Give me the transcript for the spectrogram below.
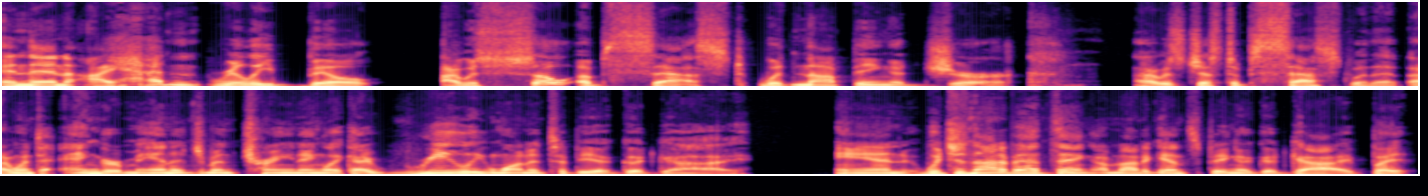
And then I hadn't really built, I was so obsessed with not being a jerk. I was just obsessed with it. I went to anger management training. Like I really wanted to be a good guy. And which is not a bad thing. I'm not against being a good guy, but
